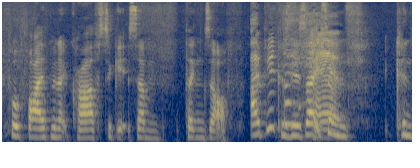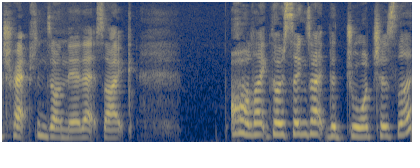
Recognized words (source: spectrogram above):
for five minute crafts to get some things off. I bet 'Cause they there's, like, some- Contraptions on there that's like, oh, like those things like the jaw chiseler,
